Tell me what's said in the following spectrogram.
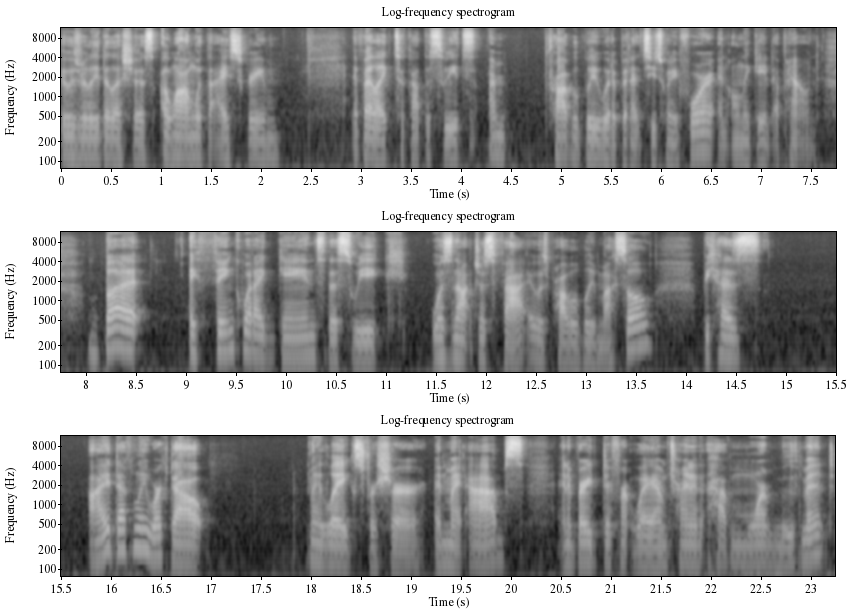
It was really delicious, along with the ice cream. If I like took out the sweets, I'm probably would have been at 224 and only gained a pound. But I think what I gained this week was not just fat, it was probably muscle because I definitely worked out my legs for sure and my abs in a very different way. I'm trying to have more movement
